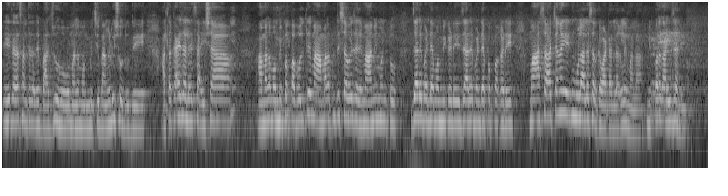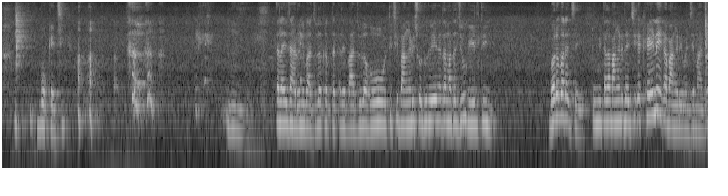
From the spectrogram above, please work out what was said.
हे त्याला सांगतात अरे बाजू हो मला मम्मीची बांगडी शोधू दे. आता काय झालं साईशा आम्हाला मम्मी पप्पा बोलते मग आम्हाला पण ती सवय झाली. मग आम्ही म्हणतो जा रे बंड्या मम्मीकडे जा रे बंड्या पप्पाकडे. मग असं अचानक एक मुलं आल्यासारखं वाटायला लागलं आहे मला. मी परत आई झाली. बोक्याची त्यालाही झाडूने बाजूला करतात अरे बाजूला हो तिची बांगडी शोधून दे नाही तर माझा जीव घेईल ती. बरोबरच आहे. तुम्ही त्याला बांगडी द्यायची का खेळ नाही का बांगडी म्हणजे माझं?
